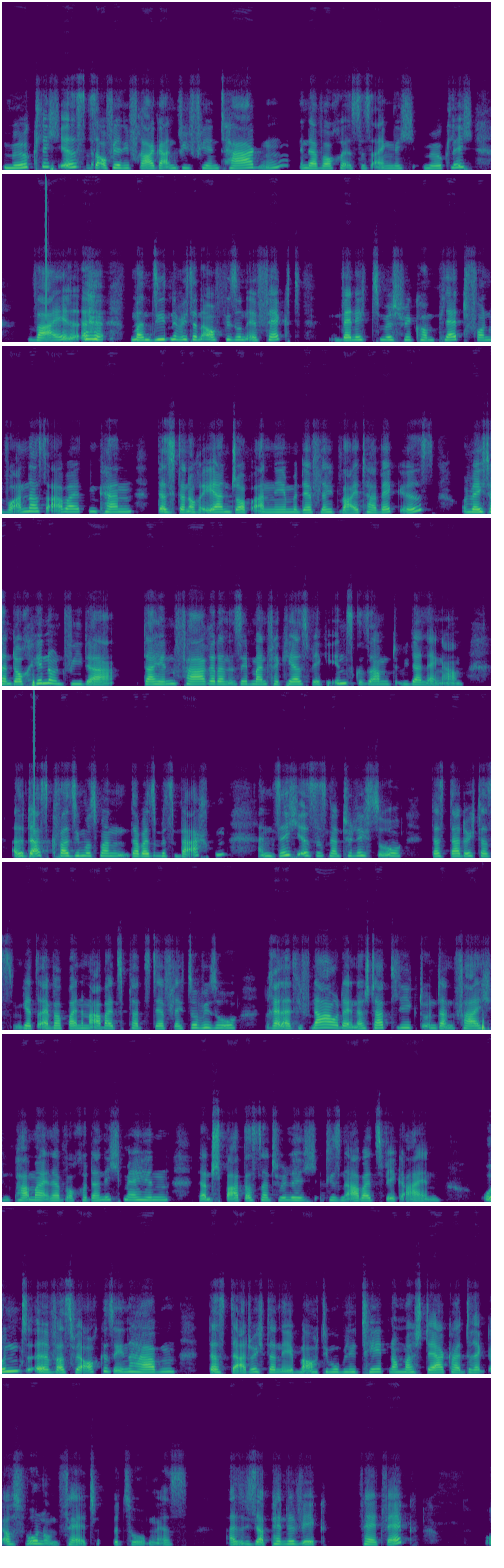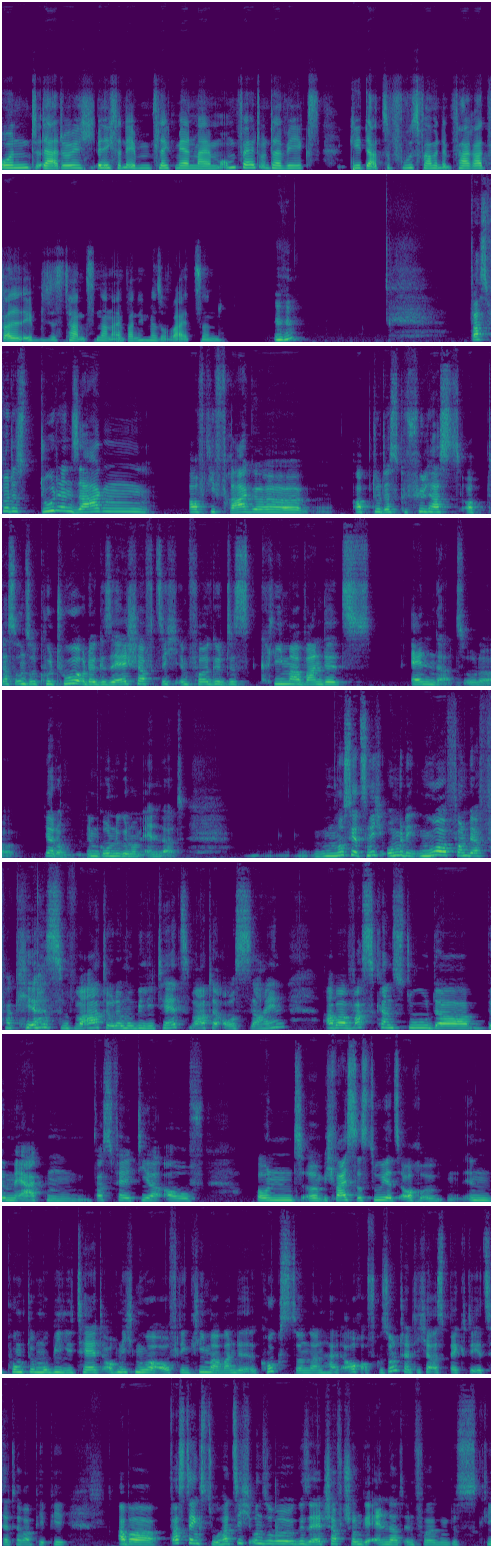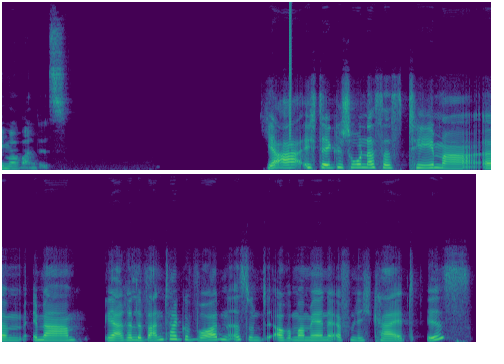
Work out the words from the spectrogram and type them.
möglich ist, ist auch wieder die Frage, an wie vielen Tagen in der Woche ist es eigentlich möglich. Weil man sieht nämlich dann auch wie so 'n Effekt, wenn ich zum Beispiel komplett von woanders arbeiten kann, dass ich dann auch eher 'n Job annehme, der vielleicht weiter weg ist. Und wenn ich dann doch hin und wieder dahin fahre, dann ist eben mein Verkehrsweg insgesamt wieder länger. Also, das quasi muss man dabei so 'n bisschen beachten. An sich ist es natürlich so, dass dadurch, dass jetzt einfach bei 'nem Arbeitsplatz, der vielleicht sowieso relativ nah oder in der Stadt liegt und dann fahre ich 'n paarmal in der Woche da nicht mehr hin, dann spart das natürlich diesen Arbeitsweg ein. Und, äh, was wir auch gesehen haben, dass dadurch dann eben auch die Mobilität noch mal stärker direkt aufs Wohnumfeld bezogen ist. Also, dieser Pendelweg fällt weg und dadurch bin ich dann eben vielleicht mehr in meinem Umfeld unterwegs, gehe da zu Fuß, fahre mit dem Fahrrad, weil eben die Distanzen dann einfach nicht mehr so weit sind. Mhm. Was würdest du denn sagen auf die Frage, ob du das Gefühl hast, ob dass unsere Kultur oder Gesellschaft sich infolge des Klimawandels ändert oder ja doch, im Grunde genommen ändert? Muss jetzt nicht unbedingt nur von der Verkehrswarte oder Mobilitätswarte aus sein, aber was kannst du da bemerken? Was fällt dir auf? Und, ähm, ich weiß, dass du jetzt auch, äh, in puncto Mobilität auch nicht nur auf den Klimawandel guckst, sondern halt auch auf gesundheitliche Aspekte et cetera pp. Aber was denkst du, hat sich unsere Gesellschaft schon geändert infolgen des Klimawandels? Ja, ich denke schon, dass das Thema, ähm, immer, ja, relevanter geworden ist und auch immer mehr in der Öffentlichkeit ist.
